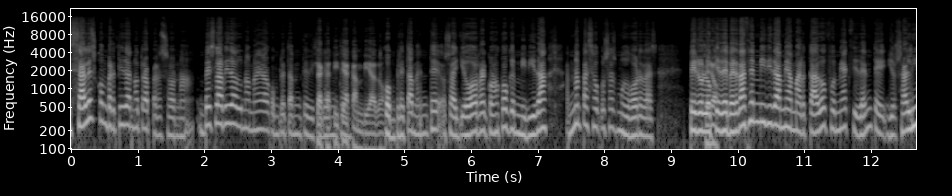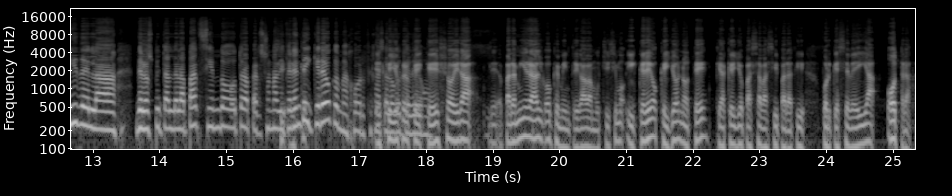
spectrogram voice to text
sales convertida en otra persona. Ves la vida de una manera completamente O sea, diferente. que a ti te ha cambiado. Completamente. O sea, yo reconozco que en mi vida a mí me han pasado cosas muy gordas, Pero, lo Pero- que de verdad en mi vida me ha marcado fue mi accidente. Yo salí de la, del Hospital de la Paz siendo otra persona Sí, es diferente que- y creo que mejor, fíjate Es que lo yo que creo te que, digo. que eso era, eh, para mí era algo que me intrigaba muchísimo y creo que yo noté que aquello pasaba así para ti, porque se veía otra.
